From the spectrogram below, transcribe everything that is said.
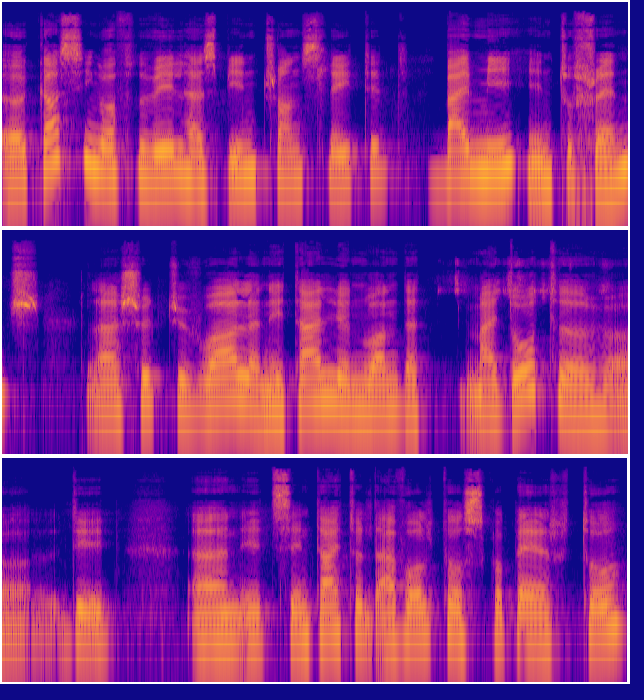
uh, Casting of the Veil has been translated by me into French. La Chute du Voile, an Italian one that my daughter uh, did, and it's entitled A Volto Scoperto.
